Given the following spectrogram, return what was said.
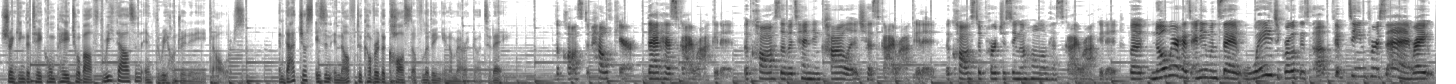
shrinking the take home pay to about $3,388. And that just isn't enough to cover the cost of living in America today the cost of healthcare that has skyrocketed. The cost of attending college has skyrocketed. The cost of purchasing a home has skyrocketed. But nowhere has anyone said wage growth is up 15%, right?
